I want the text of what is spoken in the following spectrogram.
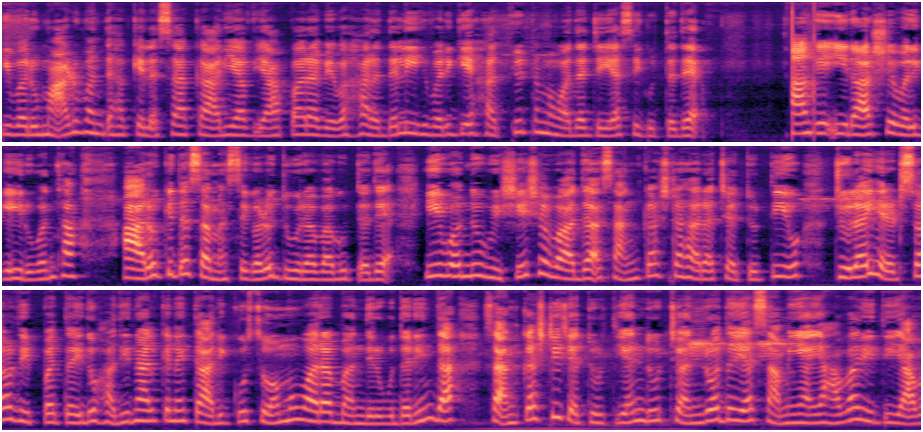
ಇವರು ಮಾಡುವಂತಹ ಕೆಲಸ, ಕಾರ್ಯ, ವ್ಯಾಪಾರ, ವ್ಯವಹಾರದಲ್ಲಿ ಇವರಿಗೆ ಅತ್ಯುತ್ತಮವಾದ ಜಯ ಸಿಗುತ್ತದೆ. ಹಾಗೆ ಈ ರಾಶಿಯವರಿಗೆ ಇರುವಂತಹ ಆರೋಗ್ಯದ ಸಮಸ್ಯೆಗಳು ದೂರವಾಗುತ್ತದೆ. ಈ ಒಂದು ವಿಶೇಷವಾದ ಸಂಕಷ್ಟಹರ ಚತುರ್ಥಿಯು ಜುಲೈ ಎರಡು ಸಾವಿರದ ಇಪ್ಪತ್ತೈದು ಹದಿನಾಲ್ಕನೇ ತಾರೀಕು ಸೋಮವಾರ ಬಂದಿರುವುದರಿಂದ ಸಂಕಷ್ಟಿ ಚತುರ್ಥಿಯಂದು ಚಂದ್ರೋದಯ ಸಮಯ ಯಾವ ರೀತಿ ಯಾವ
